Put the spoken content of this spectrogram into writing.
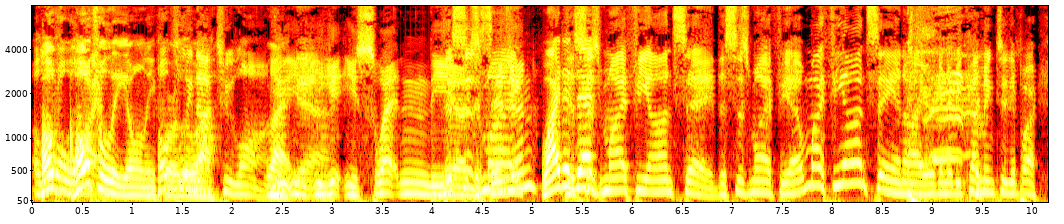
a Ho- little while. hopefully only for a hopefully little not while. too long. Right. You, yeah. you get you sweating the this uh, is decision. my Why did this that- is my fiance. This is my fiance. My fiance and I are going to be coming to the park.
